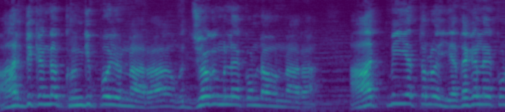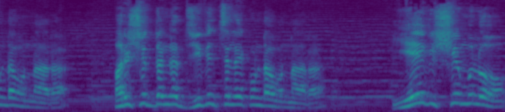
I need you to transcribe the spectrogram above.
ఆర్థికంగా కృంగిపోయి ఉన్నారా? ఉద్యోగం లేకుండా ఉన్నారా? ఆత్మీయతలో ఎదగలేకుండా ఉన్నారా? పరిశుద్ధంగా జీవించలేకుండా ఉన్నారా? ఏ విషయములో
